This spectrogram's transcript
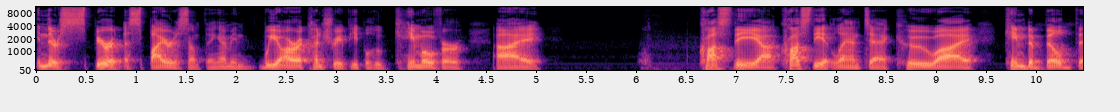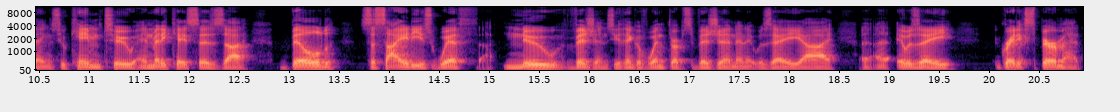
in their spirit aspire to something. I mean, we are a country of people who came over, uh, crossed the uh, crossed the Atlantic, who uh, came to build things, who came to, in many cases, uh, build societies with new visions. You think of Winthrop's vision, and it was a uh, it was a great experiment,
